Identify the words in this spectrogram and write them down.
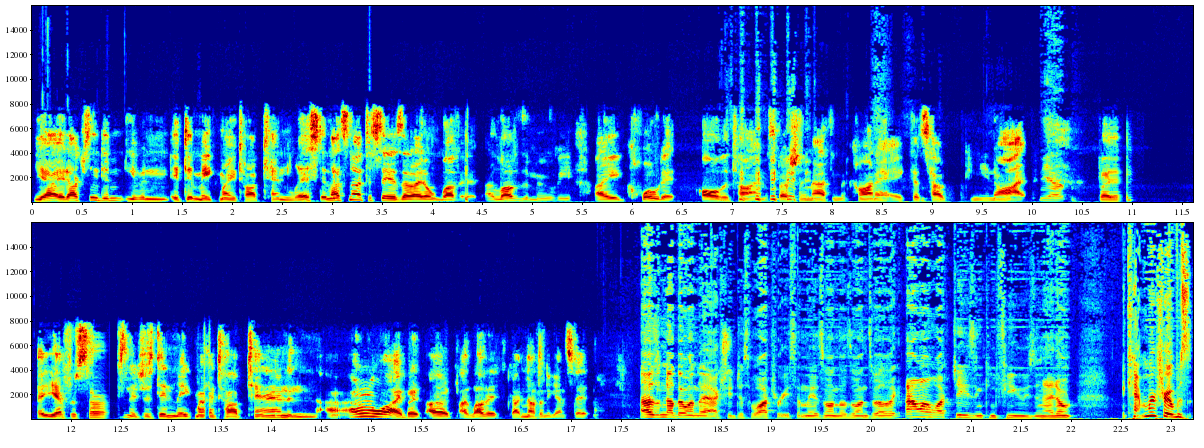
Yeah, it actually didn't even it didn't make my top ten list, and that's not to say is that I don't love it. I love the movie. I quote it all the time, especially Matthew McConaughey, because how can you not? Yep. But uh, yeah, for some reason it just didn't make my top ten, and I, I don't know why, but I, I love it. Got nothing against it. That was another one that I actually just watched recently. It's one of those ones where I'm like, I want to watch Dazed and Confused, and I don't, I can't remember if it was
